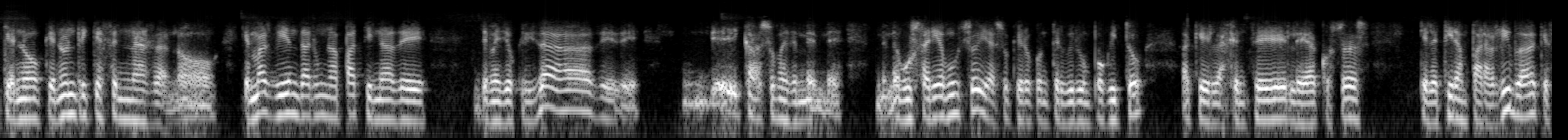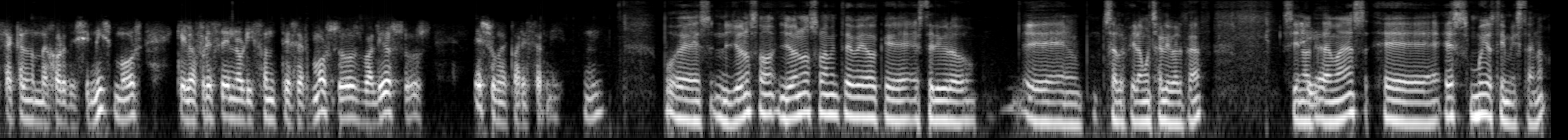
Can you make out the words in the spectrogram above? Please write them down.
que no que no enriquecen nada, no, que más bien dan una pátina de, de mediocridad, de, de, caso me, me, me, gustaría mucho y a eso quiero contribuir un poquito a que la gente lea cosas que le tiran para arriba, que sacan lo mejor de sí mismos, que le ofrecen horizontes hermosos, valiosos. Eso me parece a mí. Pues yo no, yo no solamente veo que este libro eh, se refiere a mucha libertad, sino que además eh, es muy optimista, ¿no?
